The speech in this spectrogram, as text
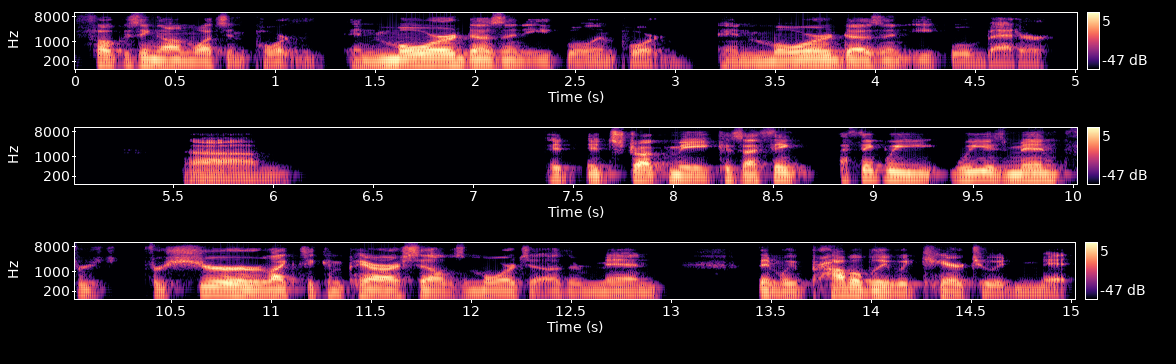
focusing on what's important and more doesn't equal important and more doesn't equal better. Um, it, it struck me because I think I think we we as men for for sure like to compare ourselves more to other men than we probably would care to admit.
